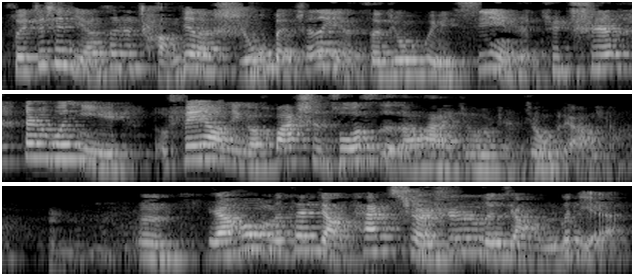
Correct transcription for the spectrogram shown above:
所以这些颜色是常见的食物本身的颜色，就会吸引人去吃。但如果你非要那个花式作死的话，就拯救不了你了。嗯，然后我们再讲 texture，深入的讲五个点。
